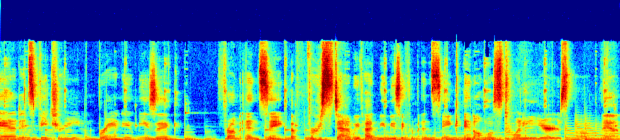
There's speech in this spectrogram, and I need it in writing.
and it's featuring brand new music from NSYNC. The first time we've had new music from NSYNC in almost 20 years. Oh man.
